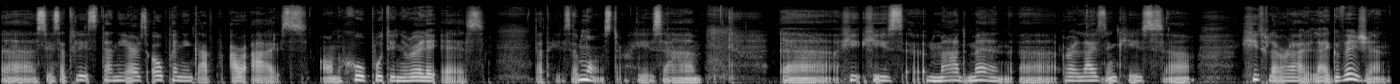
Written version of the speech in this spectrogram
Uh, since at least 10 years, opening up our eyes on who Putin really is. That he's a monster. He's um, uh, he, he's a madman, uh, realizing his uh, Hitler-like vision.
